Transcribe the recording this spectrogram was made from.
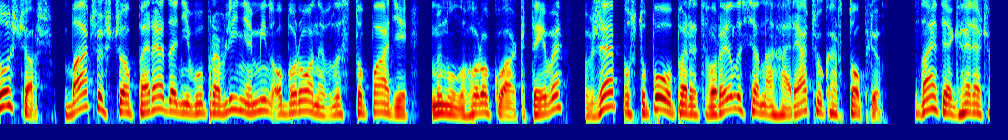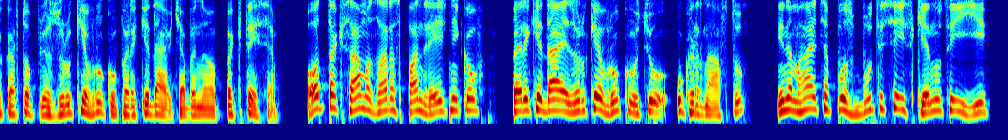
Ну що ж, бачу, що передані в управління Міноборони в листопаді минулого року активи вже поступово перетворилися на гарячу картоплю. Знаєте, як гарячу картоплю з руки в руку перекидають, аби не обпектися. От так само зараз пан Резніков перекидає з руки в руку цю Укрнафту і намагається позбутися і скинути її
